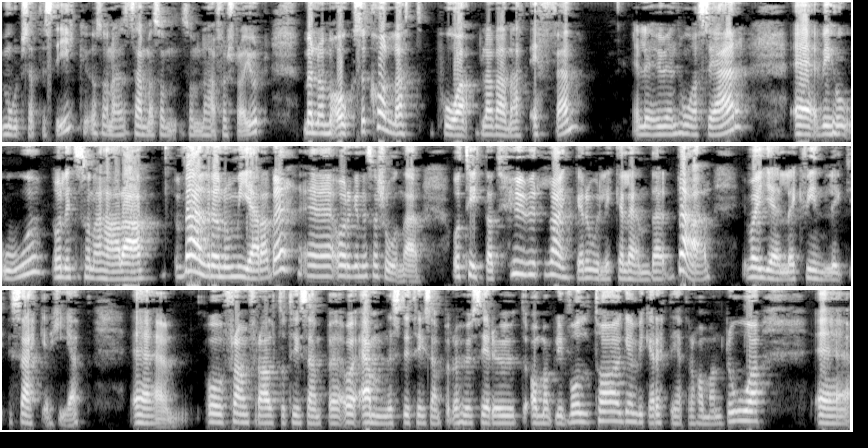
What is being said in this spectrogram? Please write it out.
mordstatistik och sådana, samma som, som den här första har gjort. Men de har också kollat på bland annat FN, eller UNHCR, eh, WHO och lite sådana här eh, välrenommerade eh, organisationer och tittat hur rankar olika länder där vad gäller kvinnlig säkerhet. Eh, och framförallt då till exempel, och Amnesty till exempel, och hur ser det ut om man blir våldtagen, vilka rättigheter har man då? Eh,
